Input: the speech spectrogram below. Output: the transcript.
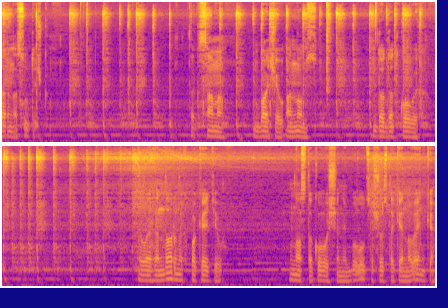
Легендарна суточка. Так само бачив анонс додаткових легендарних пакетів. У нас такого ще не було, це щось таке новеньке.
